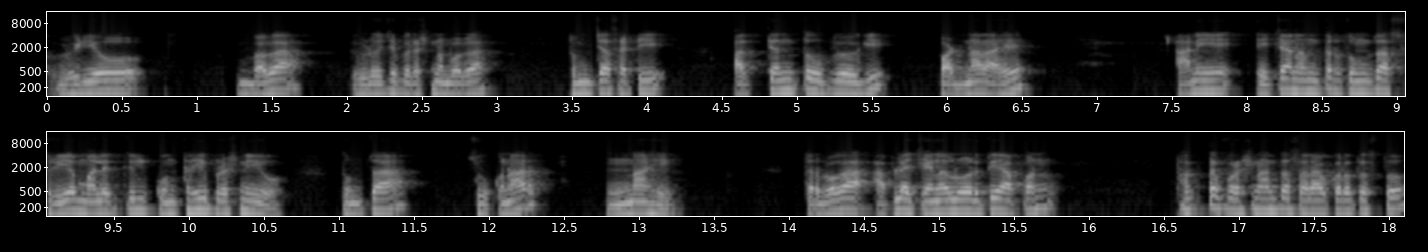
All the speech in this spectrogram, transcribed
व्हिडिओ बघा. व्हिडिओचे प्रश्न बघा. तुमच्यासाठी अत्यंत उपयोगी पडणार आहे. आणि याच्यानंतर तुमचा सूर्यमालेतील कोणताही प्रश्न येऊ तुमचा चुकणार नाही. तर बघा आपल्या चॅनलवरती आपण फक्त प्रश्नांचा सराव करत असतो.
